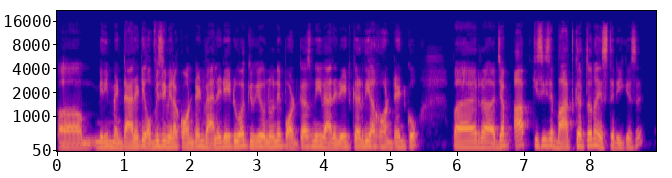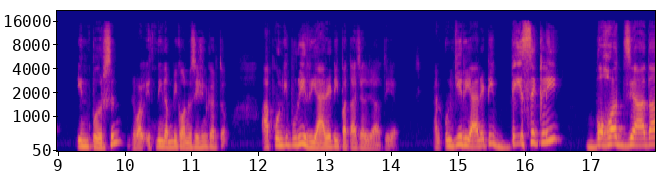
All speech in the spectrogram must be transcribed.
Uh, मेरी मेंटालिटी ऑब्वियसली मेरा कंटेंट वैलिडेट हुआ क्योंकि उन्होंने पॉडकास्ट में ही वैलिडेट कर दिया कंटेंट को। पर जब आप किसी से बात करते हो ना इस तरीके से इन पर्सन जब आप इतनी लंबी कॉन्वर्सेशन करते हो आपको उनकी पूरी रियलिटी पता चल जाती है। एंड उनकी रियलिटी बेसिकली बहुत ज़्यादा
